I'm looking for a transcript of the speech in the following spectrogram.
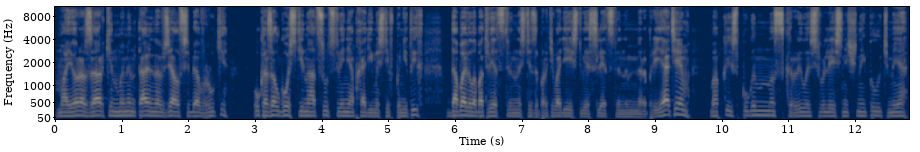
Майор Азаркин моментально взял себя в руки, указал гости на отсутствие необходимости в понятых, добавил об ответственности за противодействие следственным мероприятиям, бабка испуганно скрылась в лестничной полутьме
